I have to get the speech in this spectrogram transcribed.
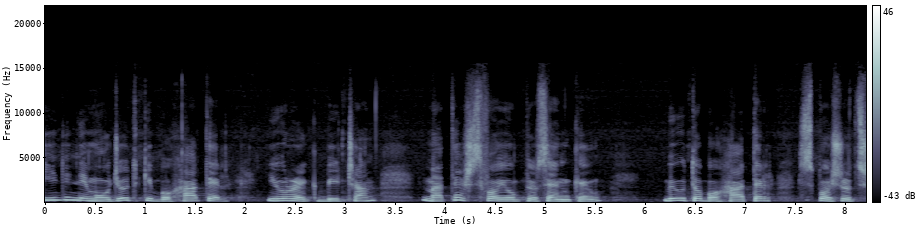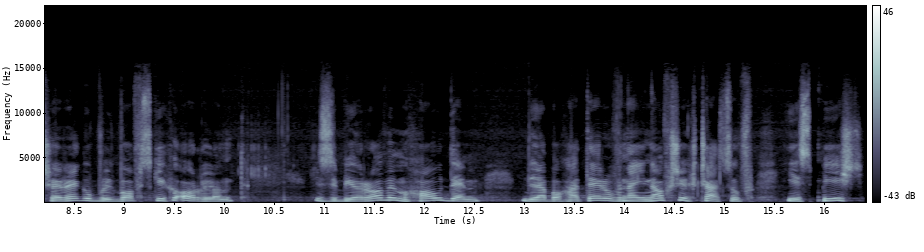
Inny młodziutki bohater, Jurek Biczan, ma też swoją piosenkę. Był to bohater spośród szeregów lwowskich Orląt. Zbiorowym hołdem dla bohaterów najnowszych czasów jest pieśń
